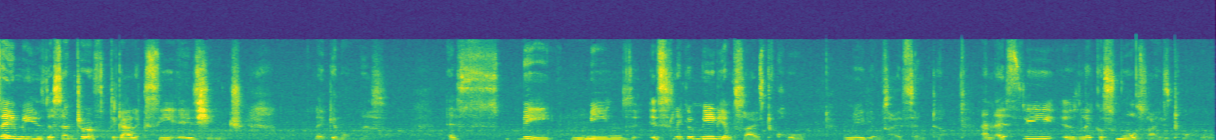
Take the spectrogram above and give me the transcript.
SA means the center of the galaxy is huge, like enormous. S B means it's like a medium-sized core, a medium-sized center. And SC is like a small-sized core,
